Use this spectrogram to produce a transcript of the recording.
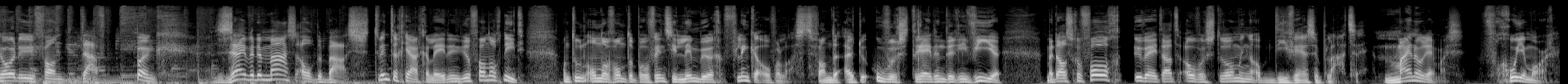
hoorde u van Daft Punk. Zijn we de Maas al de baas? Twintig jaar geleden in ieder geval nog niet. Want toen ondervond de provincie Limburg flinke overlast... van de uit de oevers tredende rivier. Met als gevolg, u weet dat, overstromingen op diverse plaatsen. Mino Remmers, goedemorgen.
